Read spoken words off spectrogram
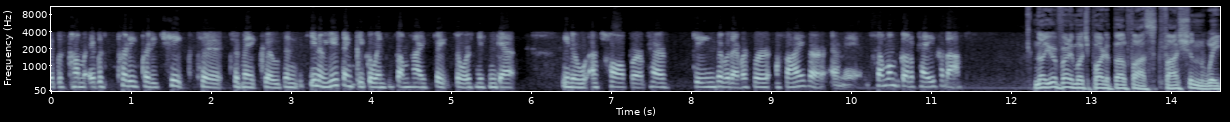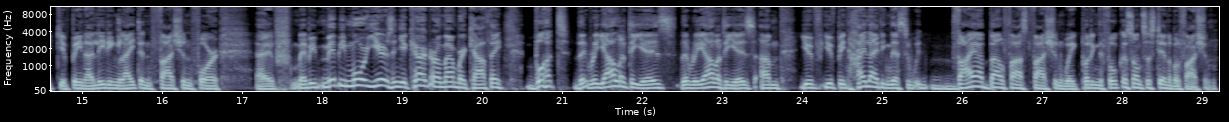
it was come it was pretty pretty cheap to to make clothes. And you know you think you go into some high street stores and you can get you know a top or a pair of jeans or whatever for a fiver. I mean someone's got to pay for that now, you're very much part of Belfast Fashion Week. You've been a leading light in fashion for uh, maybe maybe more years than you care to remember, Kathy. But the reality is, the reality is, um, you've you've been highlighting this via Belfast Fashion Week, putting the focus on sustainable fashion.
